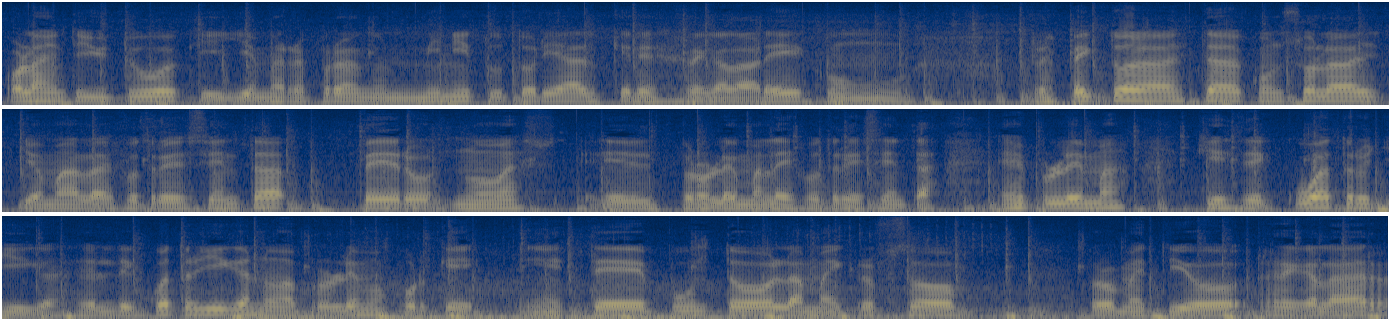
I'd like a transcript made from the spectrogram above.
Hola gente de YouTube, aquí YMR Pro en un mini tutorial que les regalaré con respecto a esta consola llamada la Xbox 360 pero no es el problema la Xbox 360 es el problema que es de 4 GB el de 4 GB no da problemas porque en este punto la Microsoft prometió regalar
